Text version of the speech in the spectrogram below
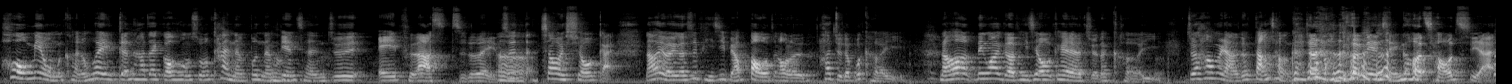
后面，我们可能会跟他在沟通说，看能不能变成就是 A plus 之类的，嗯、就是稍微修改。然后有一个是脾气比较暴躁的，他觉得不可以；然后另外一个脾气 OK 的，觉得可以。就他们两个就当场在房客面前跟我吵起来，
